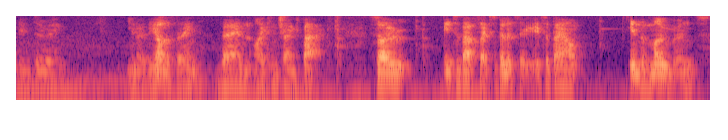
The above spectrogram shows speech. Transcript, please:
in doing you know the other thing, then I can change back. So it's about flexibility. It's about in the moment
